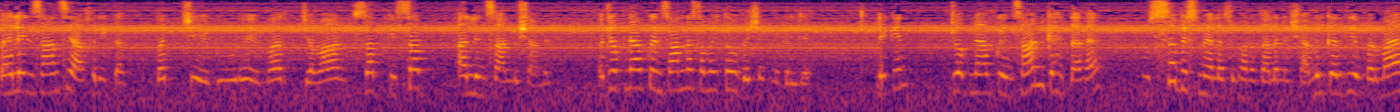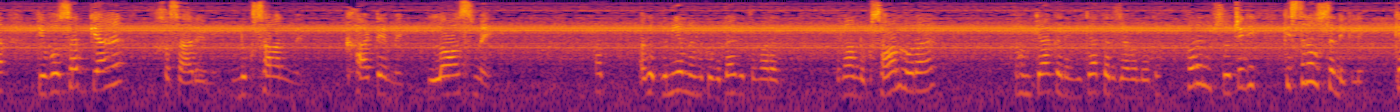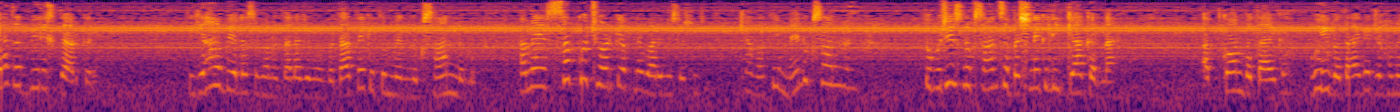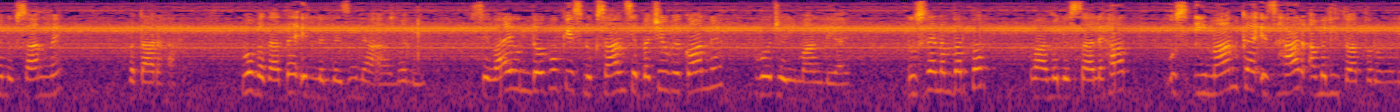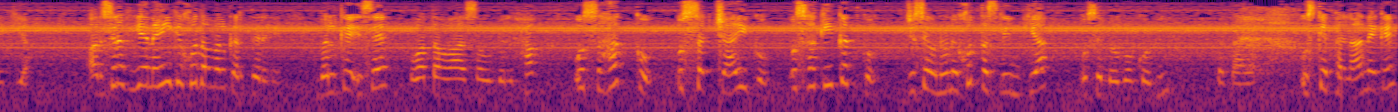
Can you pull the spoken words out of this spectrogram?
پہلے انسان سے آخری تک، بچے، بوڑھے، مرد، جوان، سب کے سب ال انسان میں شامل اور جو اپنے آپ کو انسان نہ سمجھتا، وہ بے شک نکل جائے۔ لیکن جو اپنے آپ کو انسان کہتا ہے، وہ سب اس میں اللہ سبحانہ تعالیٰ نے شامل کر دی اور فرمایا کہ وہ سب کیا ہے خسارے میں، نقصان میں۔ گھاٹے میں، لاس میں۔ اب اگر دنیا میں ہم کو بتا کہ تمہارا اتنا نقصان ہو رہا ہے، تو ہم کیا کریں گے؟ کیا طرز عمل ہوگا فوراً سوچیں گے کس طرح اس سے نکلے، کیا تدبیر اختیار کریں تو یہاں بھی اللہ سبحانہ تعالیٰ جو ہمیں بتاتے کہ تم نقصان میں ہو، ہمیں سب کو چھوڑ کے اپنے بارے میں سوچنا چاہیے، کیا واقعی میں نقصان میں ہوں؟ تو مجھے اس نقصان سے بچنے کے لیے کیا کرنا ہے؟ اب کون بتائے گا؟ وہی بتائے گا جو ہمیں نقصان میں بتا رہا ہے۔ وہ بتاتا ہے عمل سوائے ان لوگوں کے اس نقصان سے بچے ہوئے کون ہیں؟ وہ جو ایمان لے آئے۔ دوسرے نمبر پر وامل الصالحات، اس ایمان کا اظہار عملی طور پر انہوں نے کیا۔ اور صرف یہ نہیں کہ خود عمل کرتے رہے، بلکہ اسے وتواس بالحق، اس حق کو، اس سچائی کو، اس حقیقت کو، جسے انہوں نے خود تسلیم کیا، اسے لوگوں کو بھی بتایا۔ اس کے پھیلانے کے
